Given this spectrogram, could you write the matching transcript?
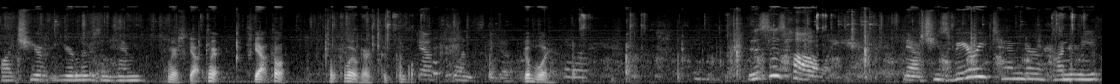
Watch, you're, you're losing him. Come here, Scout. Come here. Scout, come on. Come, come over here. Good, good boy. Good boy. This is Holly. Now, she's very tender underneath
